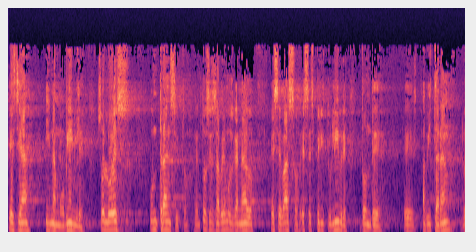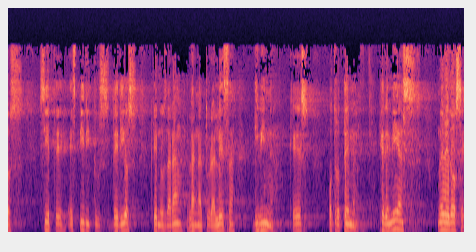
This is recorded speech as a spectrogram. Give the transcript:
es ya inamovible, solo es un tránsito, entonces habremos ganado ese vaso, ese espíritu libre donde eh, habitarán los siete espíritus de Dios que nos darán la naturaleza divina, que es otro tema. Jeremías 9:12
